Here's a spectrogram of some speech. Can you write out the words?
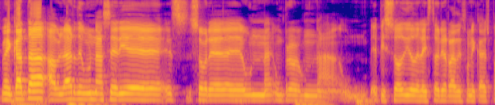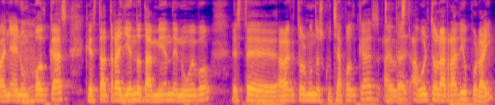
Me encanta hablar de una serie sobre una- un, pro- una- un episodio de la historia radiofónica de España en un podcast que está trayendo también de nuevo este. Ahora que todo el mundo escucha podcast, ha, vuelto la radio por ahí.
